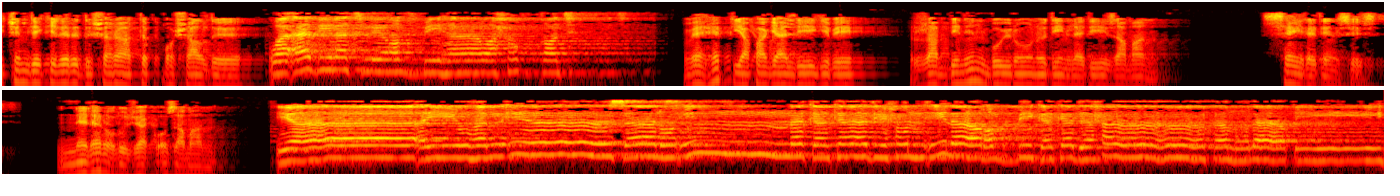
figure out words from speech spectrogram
içindekileri dışarı atıp boşaldığı ve hep yapa geldiği gibi Rabbinin buyruğunu dinlediği zaman seyredin siz neler olacak o zaman? Ya eyyuhel insanu inneke kadihun ila rabbike kedhan femulaqih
